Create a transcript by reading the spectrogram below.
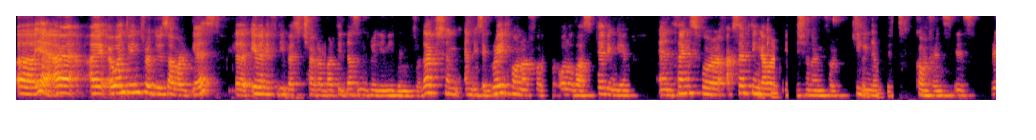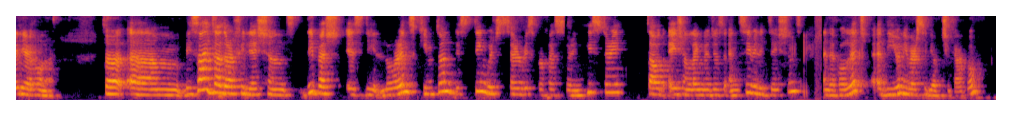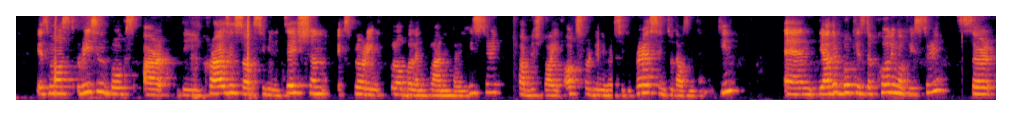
Uh, yeah, I, I, I want to introduce our guest. Uh, even if Dipesh Chakrabarty doesn't really need an introduction, and it's a great honor for all of us having him. And thanks for accepting Thank our you. invitation and for kicking Thank off this conference. It's really an honor. So um, besides other affiliations, Dipesh is the Lawrence Kimpton Distinguished Service Professor in History, South Asian Languages and Civilizations and the College at the University of Chicago. His most recent books are The Crisis of Civilization, Exploring Global and Planetary History, published by Oxford University Press in 2018. And the other book is The Calling of History, Sir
